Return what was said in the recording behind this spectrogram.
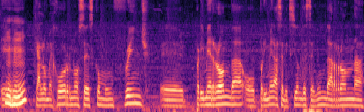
eh, que a lo mejor, no sé, es como un fringe eh, primer ronda o primera selección de segunda ronda.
